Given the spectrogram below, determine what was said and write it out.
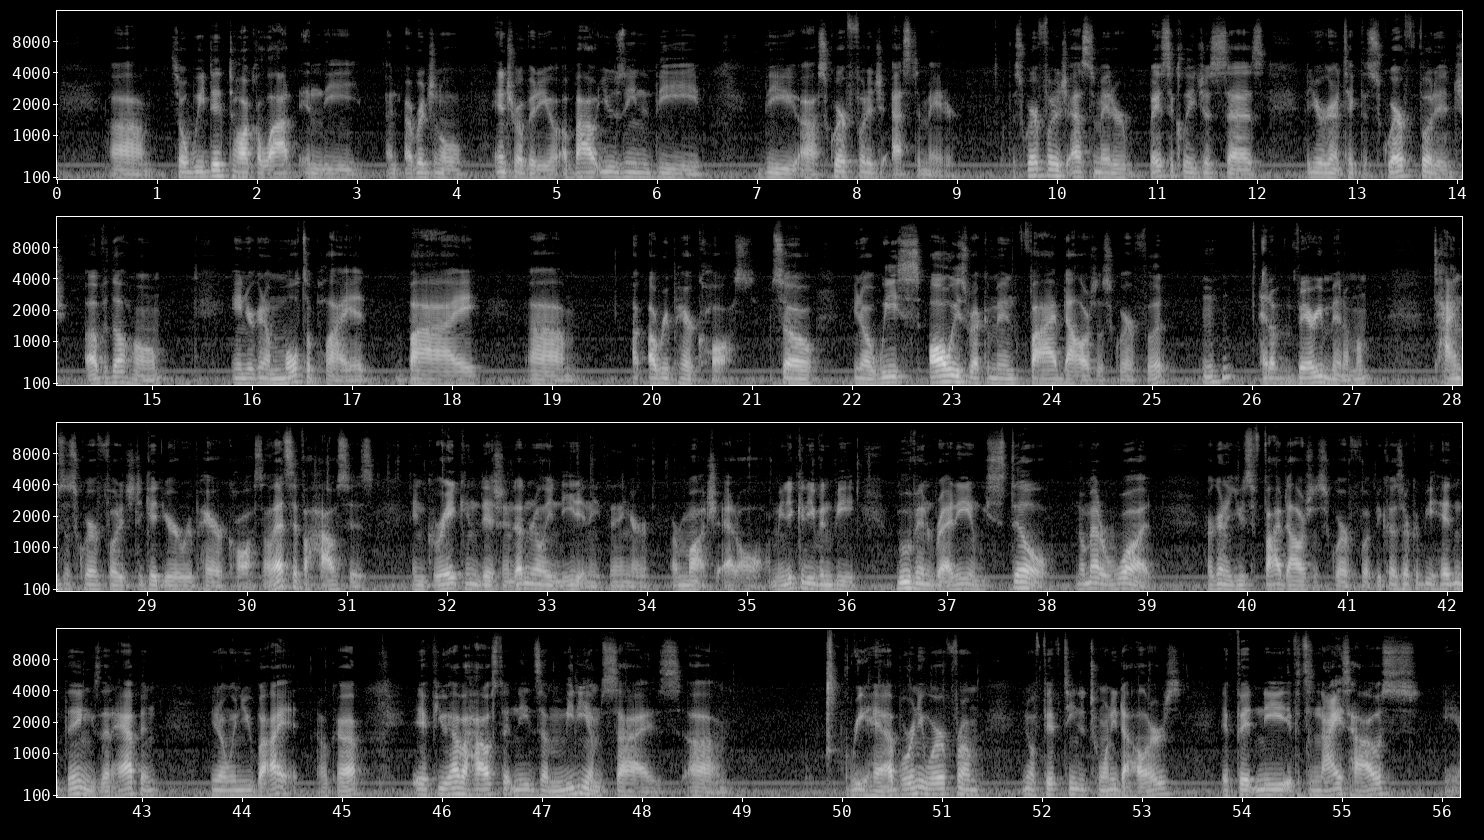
Um, so we did talk a lot in the original intro video about using the the uh, square footage estimator. The square footage estimator basically just says that you're going to take the square footage of the home and you're going to multiply it by um, a, a, repair cost. So, you know, we always recommend $5 a square foot mm-hmm. at a very minimum times the square footage to get your repair cost. Now, that's if a house is in great condition, doesn't really need anything or, or much at all. I mean, it could even be move in ready, and we still, no matter what, are going to use five dollars a square foot because there could be hidden things that happen, you know, when you buy it. Okay, if you have a house that needs a medium size um, rehab, we're anywhere from you know fifteen to twenty dollars. If it need if it's a nice house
